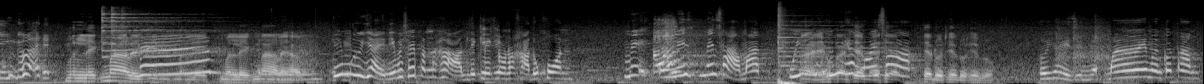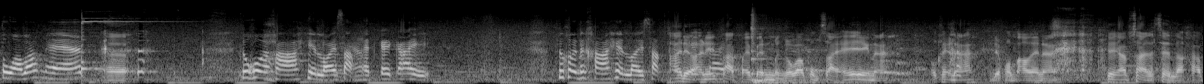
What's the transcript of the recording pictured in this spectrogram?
จริงด้วย มันเล็กมากเลยพี่ มันเล็ก มันเล็กมากเลยครับ นี่มือใหญ่นี่ไม่ใช่ปัญหาเล็กๆแล้วนะคะทุกคน ไม่ไม่ไม่สามารถอุ้ยอะเดี๋ยวอุ้พี่ยเพื่อนเห็เทีนยบรไหมอยเทียบสักเทียบดูเทียบดูเทียบดูเออใหญ่จริงด้วยไม่ มันก็ตามตัวว่าแพท ฮะ ทุกคนคะ เห็นรอยสักแพทใกล้ๆ ทุกคนนะคะ เห็นรอยสักอะเดี๋ยวอันนี้ใกล้ๆตัดไปเป็นเหมือนกับว่าผมใส่ให้เองนะ โอเคนะ เดี๋ยวผมเอาเลยนะโอเคครับใส่เสร็จแล้วครับ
